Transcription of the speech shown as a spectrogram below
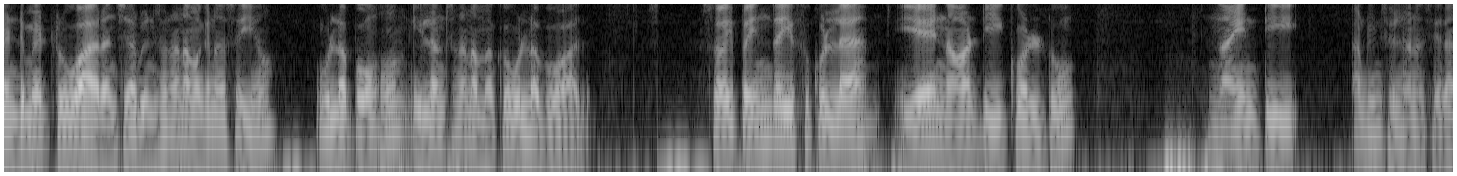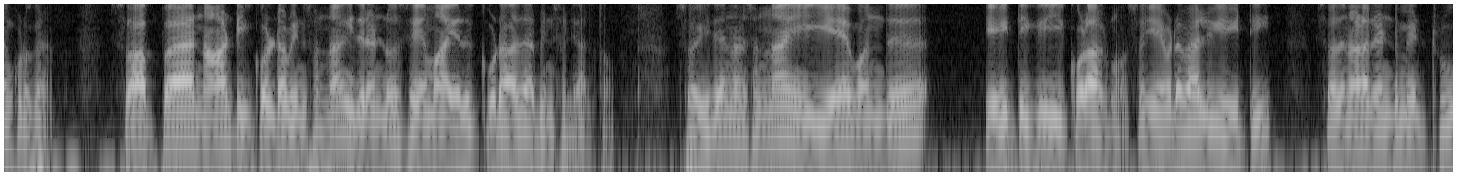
ரெண்டுமே ட்ரூவாக இருந்துச்சு அப்படின்னு சொன்னால் நமக்கு என்ன செய்யும்? உள்ளே போகும். இல்லைன்னு சொன்னால் நமக்கு உள்ளே போகாது. ஸோ இப்போ இந்த இஃபுக்குள்ளே a not equal to ninety அப்படின்னு சொல்லி நான் செய்கிறேன் கொடுக்குறேன். ஸோ அப்போ நாட் ஈக்குவல் டு அப்படின்னு சொன்னால் இது ரெண்டும் சேமாக இருக்கக்கூடாது அப்படின்னு சொல்லி அர்த்தம். ஸோ இது என்னென்னு சொன்னால் ஏ வந்து எயிட்டிக்கு ஈக்குவலாக இருக்கணும். ஸோ ஏவோட வேல்யூ எயிட்டி ஸோ அதனால் ரெண்டுமே ட்ரூ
